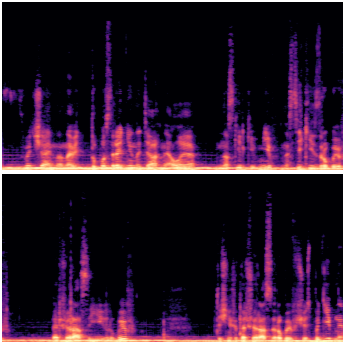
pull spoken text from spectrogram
Звичайно, навіть до посередньої натягне, але наскільки вмів, настільки і зробив. Перший раз її робив. Точніше, перший раз робив щось подібне.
